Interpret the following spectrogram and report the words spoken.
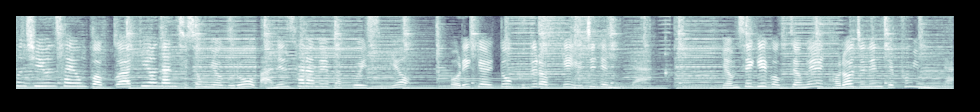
손쉬운 사용법과 뛰어난 지속력으로 많은 사랑을 받고 있으며 머릿결도 부드럽게 유지됩니다. 염색의 걱정을 덜어주는 제품입니다.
